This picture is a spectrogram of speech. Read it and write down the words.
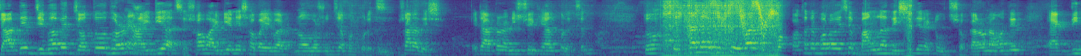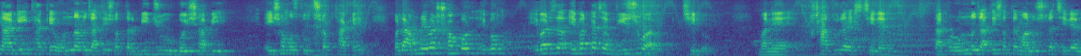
যাদের যেভাবে যত ধরনের আইডিয়া আছে, সব আইডিয়া নিয়ে সবাই এবার নববর্ষ উদযাপন করেছে, সারা দেশে। এটা আপনারা নিশ্চয়ই খেয়াল করেছেন। তো এখানে কিন্তু এবার কথাটা বলা হয়েছে বাংলাদেশিদের একটা উৎসব। কারণ আমাদের একদিন আগেই থাকে অন্যান্য জাতিসত্তার বিজু, বৈশাখী এই সমস্ত উৎসব থাকে। ফলে আমরা এবার সকল এবং এবার যা এবারকার যা ভিজুয়াল ছিল। মানে সাধুরা এসেছিলেন, তারপর অন্য জাতিসত্তার মানুষরা ছিলেন,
